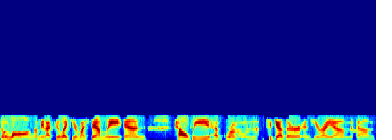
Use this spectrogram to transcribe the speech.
so long. I mean, I feel like you're my family and how we have grown together and here I am. Um,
